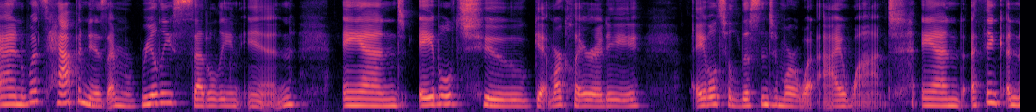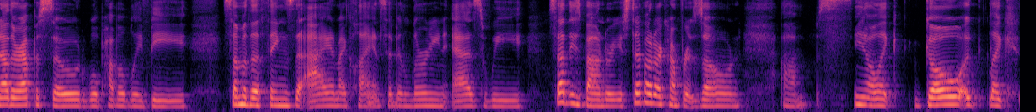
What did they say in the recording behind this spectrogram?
And what's happened is I'm really settling in and able to get more clarity, able to listen to more what I want. And I think another episode will probably be some of the things that I and my clients have been learning as we set these boundaries, step out our comfort zone, um, you know, like go, like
